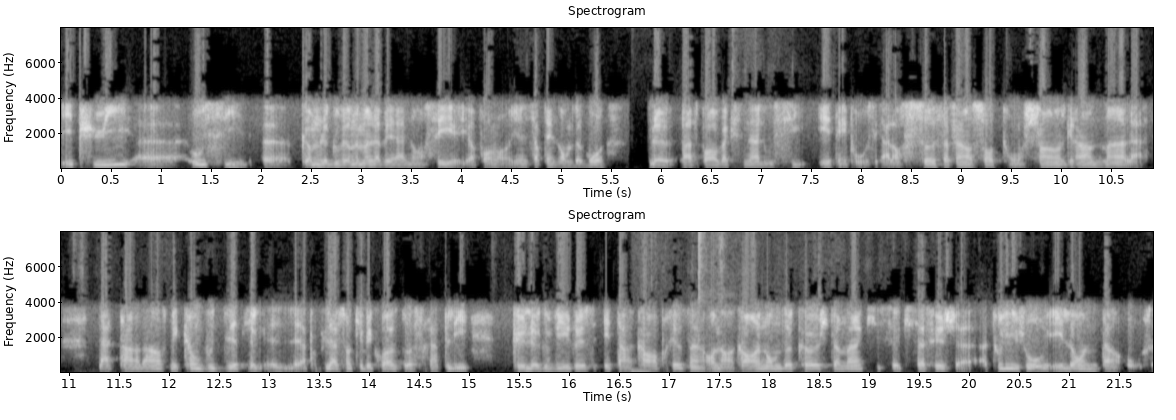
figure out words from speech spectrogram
Et puis euh, aussi, euh, comme le gouvernement l'avait annoncé il y, a, il y a un certain nombre de mois, le passeport vaccinal aussi est imposé. Alors ça, ça fait en sorte qu'on change grandement la, la tendance. Mais comme vous dites, la population québécoise doit se rappeler que le virus est encore présent. On a encore un nombre de cas, justement, qui, qui s'affiche à, tous les jours et là, on est en hausse.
